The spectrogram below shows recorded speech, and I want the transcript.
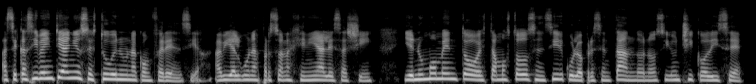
Hace casi 20 años estuve en una conferencia. Había algunas personas geniales allí. Y en un momento estamos todos en círculo presentándonos y un chico dice,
